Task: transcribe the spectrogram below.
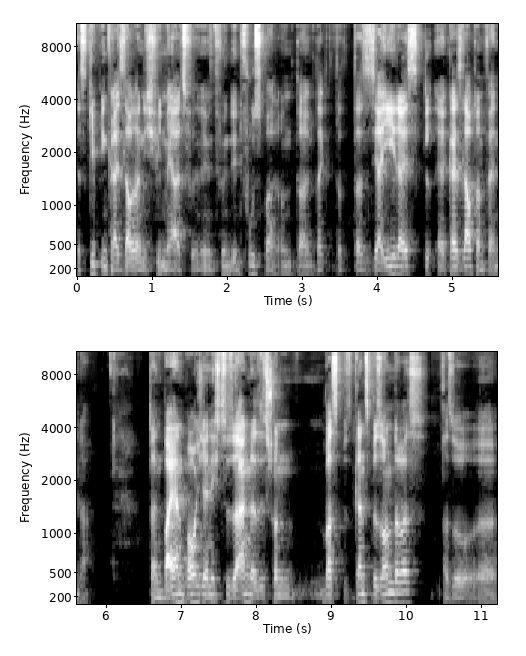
es gibt in Kaiserslautern nicht viel mehr als für den, für den Fußball. Und da, da, das ist ja jeder ist äh, Kaiserslautern-Fan da. Dann Bayern brauche ich ja nicht zu sagen, das ist schon was ganz Besonderes. Also äh,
